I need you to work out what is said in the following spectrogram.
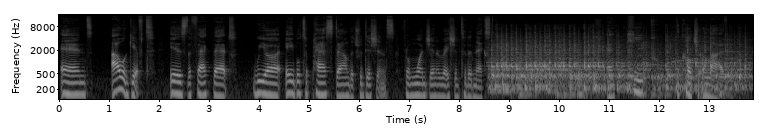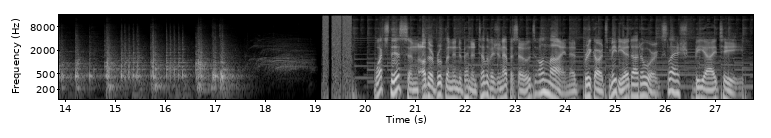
And our gift is the fact that we are able to pass down the traditions from one generation to the next and keep the culture alive. Watch this and other Brooklyn Independent Television episodes online at bricartsmedia.org slash BIT.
